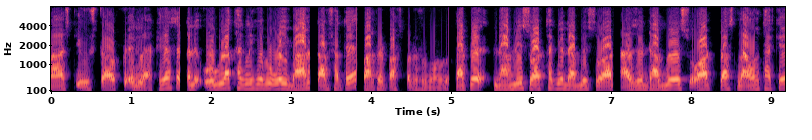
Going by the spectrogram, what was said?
must use to এগুলা, ঠিক আছে? তাহলে ওগুলা থাকলে কি হবে? ওই ভার্ব তার সাথে ভার্বের পাঁচ পারে ফুল ফর্ম তারপরে ডাব্লিউএস ওয়ার্ড থাকলে ডাব্লিউএস ওয়ার্ড আর যদি ডাব্লিউএস ওয়ার্ড প্লাস নাউন থাকে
